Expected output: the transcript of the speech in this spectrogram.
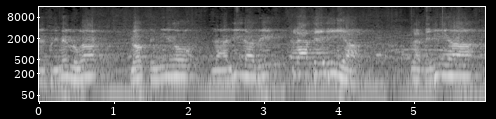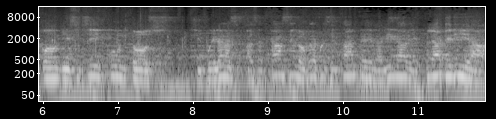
el primer lugar lo ha obtenido la Liga de Platería. Platería con 16 puntos. Si pudieran acercarse los representantes de la Liga de Platería.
